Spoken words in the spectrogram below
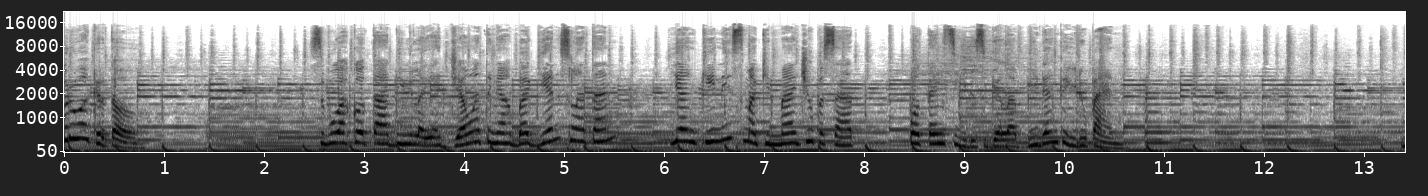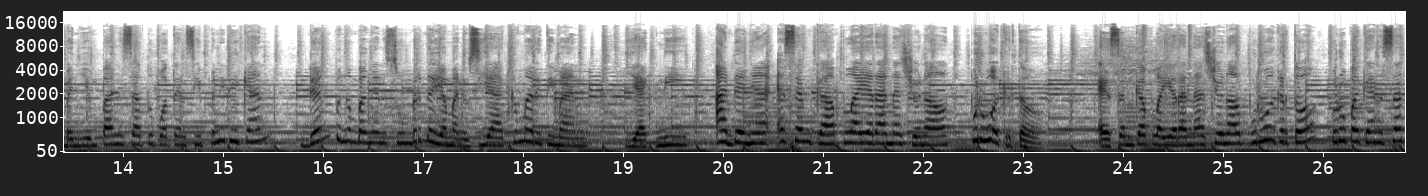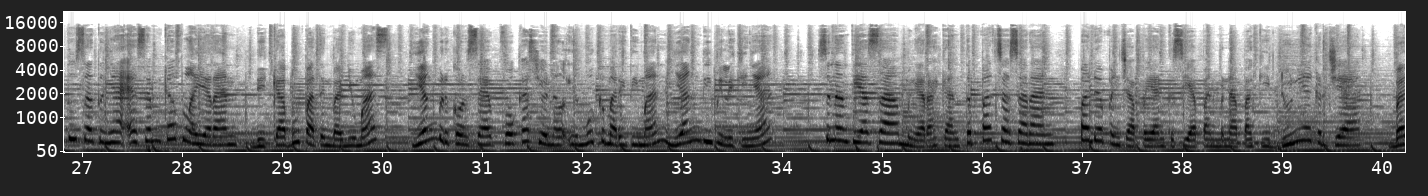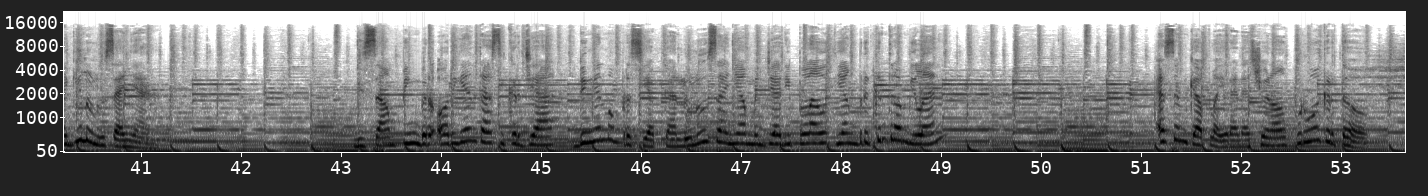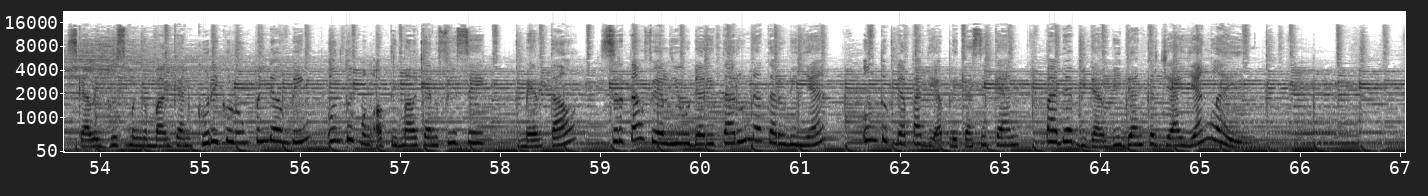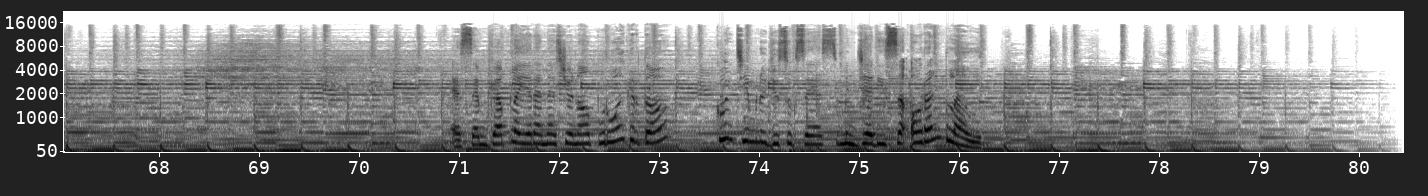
Purwokerto. Sebuah kota di wilayah Jawa Tengah bagian selatan yang kini semakin maju pesat, potensi di segala bidang kehidupan. Menyimpan satu potensi pendidikan dan pengembangan sumber daya manusia kemaritiman, yakni adanya SMK Pelayaran Nasional Purwokerto. SMK Pelayaran Nasional Purwokerto merupakan satu-satunya SMK pelayaran di Kabupaten Banyumas yang berkonsep vokasional ilmu kemaritiman yang dimilikinya senantiasa mengarahkan tepat sasaran pada pencapaian kesiapan menapaki dunia kerja bagi lulusannya. Di samping berorientasi kerja dengan mempersiapkan lulusannya menjadi pelaut yang berketerampilan, SMK Pelayaran Nasional Purwokerto sekaligus mengembangkan kurikulum pendamping untuk mengoptimalkan fisik, mental, serta value dari taruna-taruninya untuk dapat diaplikasikan pada bidang-bidang kerja yang lain. SMK Pelayaran Nasional Purwokerto, kunci menuju sukses menjadi seorang pelaut.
